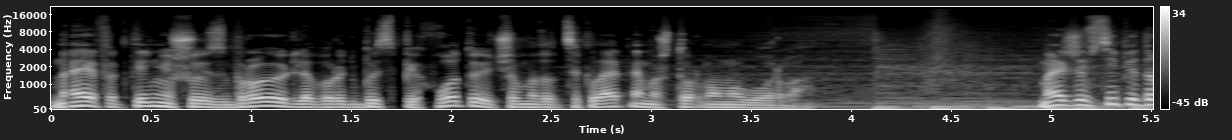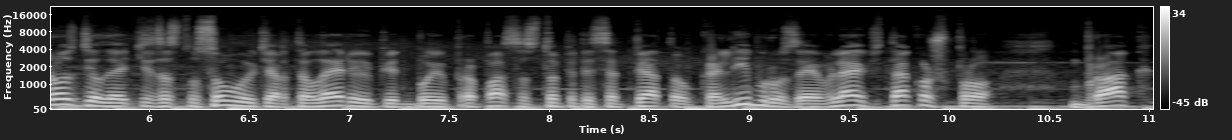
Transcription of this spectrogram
найефективнішою зброєю для боротьби з піхотою чи мотоциклетними штурмами ворога. Майже всі підрозділи, які застосовують артилерію під боєприпаси 155-го калібру, заявляють також про брак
